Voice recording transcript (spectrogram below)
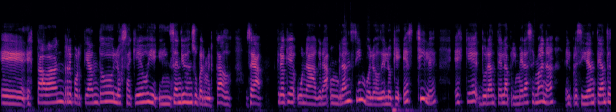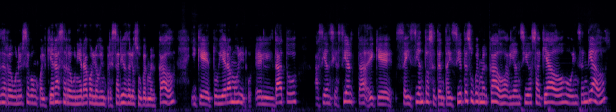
eh, estaban reporteando los saqueos e incendios en supermercados. O sea, creo que una un gran símbolo de lo que es Chile es que durante la primera semana el presidente antes de reunirse con cualquiera se reuniera con los empresarios de los supermercados y que tuviéramos el, el dato a ciencia cierta de que 677 supermercados habían sido saqueados o incendiados,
